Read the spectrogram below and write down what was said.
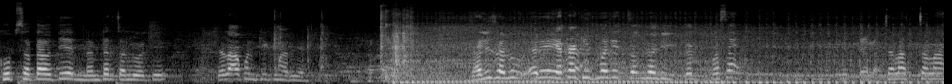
खूप सतावते नंतर चालू होते. चला आपण किक मारूया. झाली चालू? अरे एका किकमध्ये चालू झाली. तर बसा. चला चला.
